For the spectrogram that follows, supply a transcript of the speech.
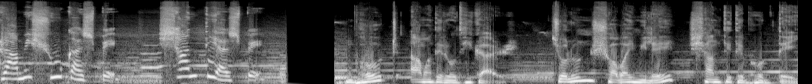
গ্রামে সুখ আসবে, শান্তি আসবে। ভোট আমাদের অধিকার। চলুন সবাই মিলে শান্তিতে ভোট দেই।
